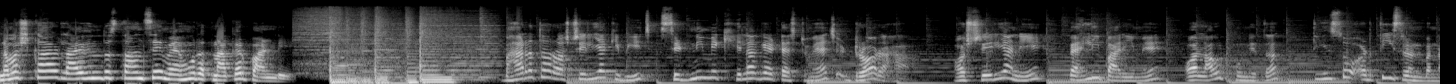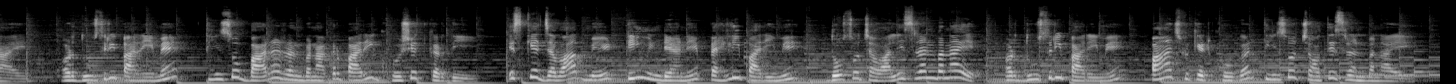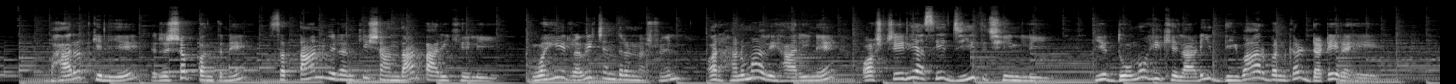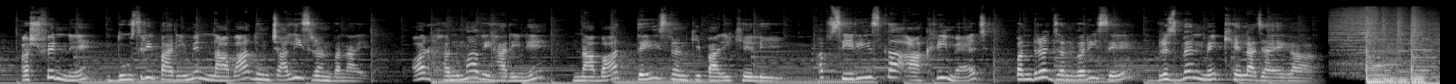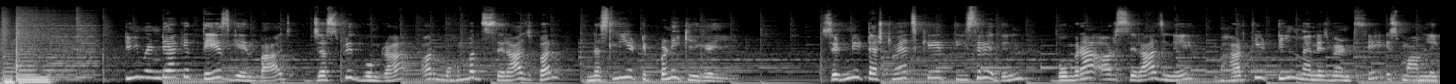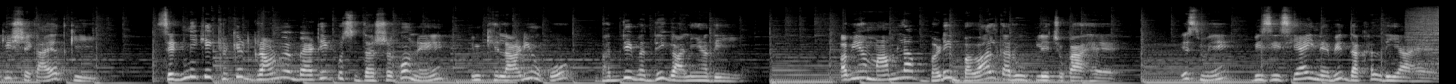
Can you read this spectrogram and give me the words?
नमस्कार, लाइव हिंदुस्तान से मैं हूँ रत्नाकर पांडे। भारत और ऑस्ट्रेलिया के बीच सिडनी में खेला गया टेस्ट मैच ड्रॉ रहा। ऑस्ट्रेलिया ने पहली पारी में ऑल आउट होने तक 338 रन बनाए और दूसरी पारी में 312 रन बनाकर पारी घोषित कर दी। इसके जवाब में टीम इंडिया ने पहली पारी में 244 रन बनाए और दूसरी पारी में पाँच विकेट खोकर 334 रन बनाए। भारत के लिए ऋषभ पंत ने सत्तानवे रन की शानदार पारी खेली। वहीं रविचंद्रन अश्विन और हनुमा विहारी ने ऑस्ट्रेलिया से जीत छीन ली। ये दोनों ही खिलाड़ी दीवार बनकर डटे रहे। अश्विन ने दूसरी पारी में नाबाद उनचालीस रन बनाए और हनुमा विहारी ने नाबाद तेईस रन की पारी खेली। अब सीरीज़ का आखिरी मैच 15 जनवरी से ब्रिस्बेन में खेला जाएगा। टीम इंडिया के तेज गेंदबाज जसप्रीत बुमराह और मोहम्मद सिराज पर नस्लीय टिप्पणी की गई। सिडनी टेस्ट मैच के तीसरे दिन बुमराह और सिराज ने भारतीय टीम मैनेजमेंट से इस मामले की शिकायत की। सिडनी के क्रिकेट ग्राउंड में बैठे कुछ दर्शकों ने इन खिलाड़ियों को भद्दी भद्दी गालियाँ दी। अब यह मामला बड़े बवाल का रूप ले चुका है। इसमें बीसीसीआई ने भी दखल दिया है।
